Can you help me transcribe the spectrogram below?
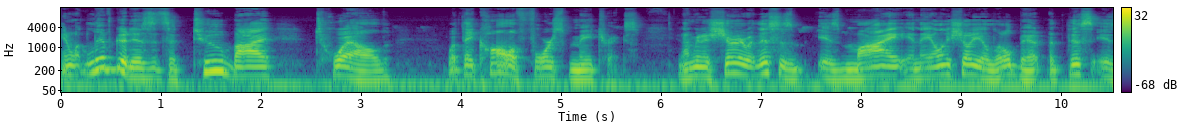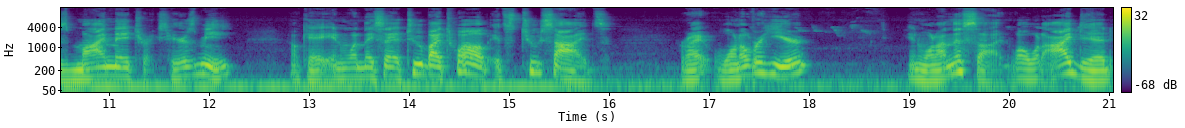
and what Live Good is, it's a 2 by 12, what they call a force matrix. And I'm going to show you what this is, is my, and they only show you a little bit, but this is my matrix. Here's me, okay? And when they say a 2 by 12, it's two sides, right? One over here and one on this side. Well, what I did,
